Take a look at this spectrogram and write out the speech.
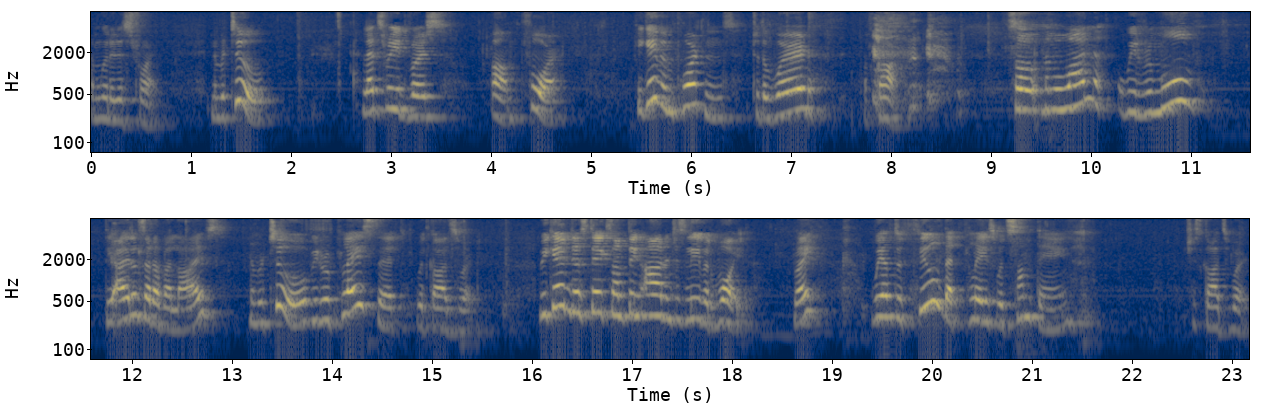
I'm going to destroy. Number two, let's read verse um, 4. He gave importance to the word of God. So, number one, we remove the idols out of our lives. Number two, we replace it with God's word. We can't just take something out and just leave it void, right? We have to fill that place with something, which is God's word.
